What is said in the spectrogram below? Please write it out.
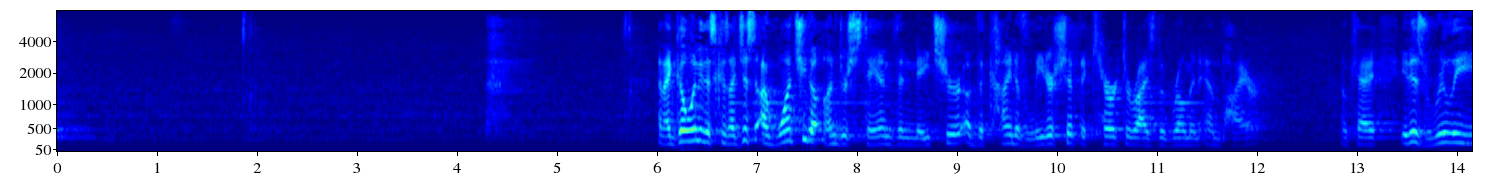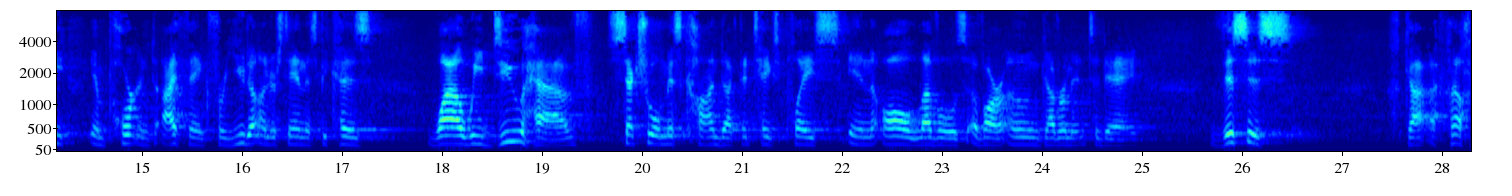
And I go into this because I just I want you to understand the nature of the kind of leadership that characterized the Roman Empire. Okay? It is really important, I think, for you to understand this because while we do have sexual misconduct that takes place in all levels of our own government today, this is, God, well,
